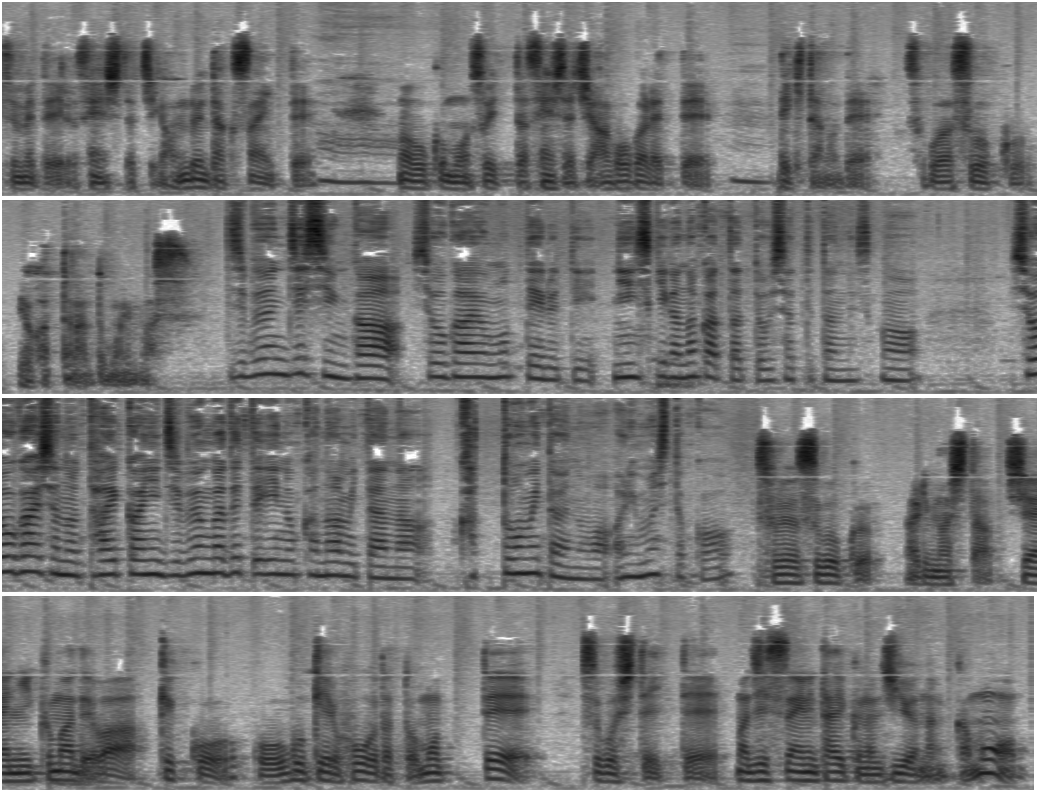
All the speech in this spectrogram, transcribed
詰めている選手たちが本当にたくさんいて、まあ、僕もそういった選手たちに憧れてできたので、そこはすごく良かったなと思います。自分自身が障害を持っているって認識がなかったっておっしゃってたんですが障害者の大会に自分が出ていいのかなみたいな葛藤みたいのはありましたか？それはすごくありました。試合に行くまでは結構こう動ける方だと思って過ごしていて、まあ、実際に体育の授業なんかも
